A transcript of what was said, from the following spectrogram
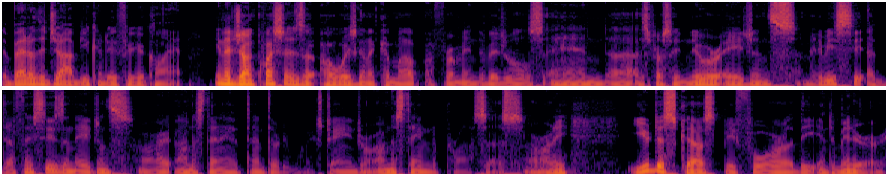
the better the job you can do for your client. You know, John, questions are always going to come up from individuals, and uh, especially newer agents, maybe see, uh, definitely seasoned agents. All right, understanding the 1031 exchange or understanding the process. All righty, you discussed before the intermediary.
